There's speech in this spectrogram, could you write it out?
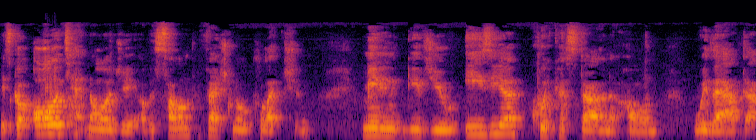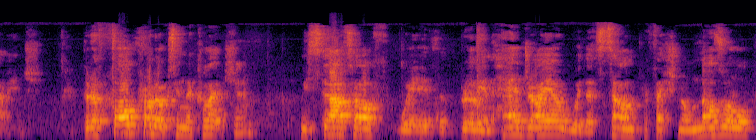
It's got all the technology of a salon professional collection, meaning it gives you easier, quicker styling at home without damage. There are four products in the collection. We start off with a brilliant hairdryer with a Salon Professional nozzle,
